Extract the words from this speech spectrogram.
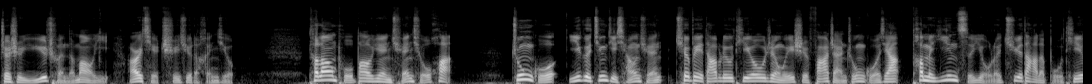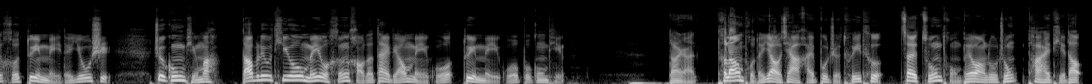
这是愚蠢的贸易，而且持续了很久。特朗普抱怨全球化。中国一个经济强权，却被 WTO 认为是发展中国家，他们因此有了巨大的补贴和对美的优势，这公平吗？WTO 没有很好的代表美国，对美国不公平。当然，特朗普的要价还不止推特，在总统备忘录中，他还提到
